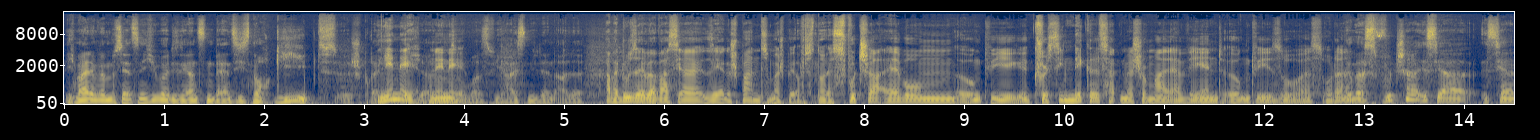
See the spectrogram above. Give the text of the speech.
ich meine, wir müssen jetzt nicht über diese ganzen Bands, die es noch gibt, äh, sprechen. Nee, nee, also nee, nee. Sowas. Wie heißen die denn alle? Aber du selber warst ja sehr gespannt, zum Beispiel auf das neue Switcher-Album. Irgendwie Chrissy Nichols hatten wir schon mal erwähnt, irgendwie sowas, oder? Aber Switcher ist ja, ist ja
